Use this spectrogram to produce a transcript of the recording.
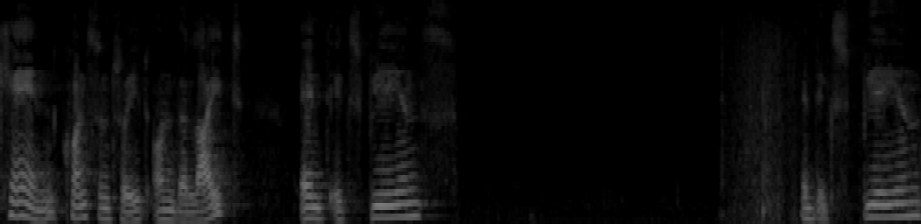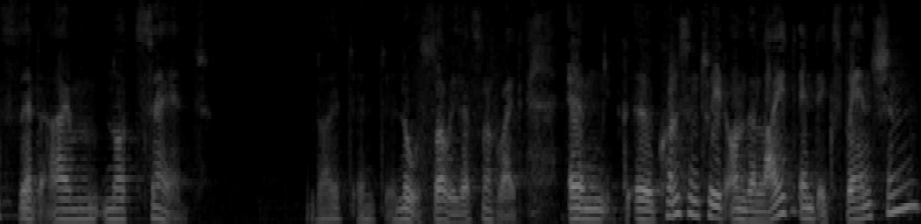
can concentrate on the light and experience and experience that I'm not sad. Light and uh, no, sorry, that's not right. Um, uh, concentrate on the light and expansion,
